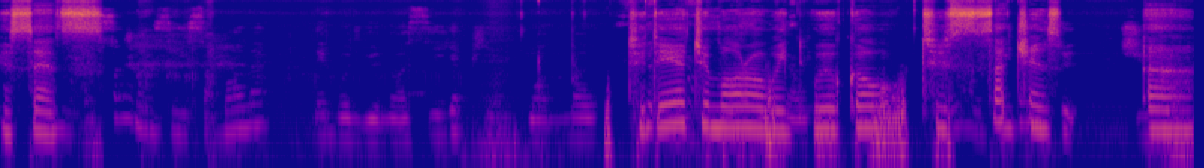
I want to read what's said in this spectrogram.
it says, Today or tomorrow we will go to such as uh,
